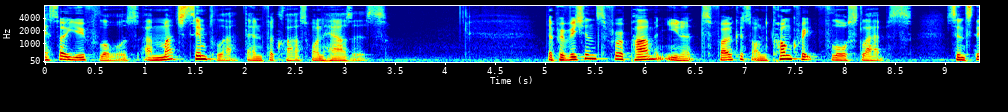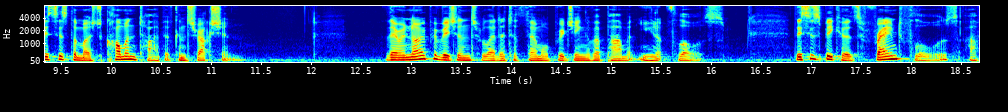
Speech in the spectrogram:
SOU floors are much simpler than for Class 1 houses. The provisions for apartment units focus on concrete floor slabs, since this is the most common type of construction. There are no provisions related to thermal bridging of apartment unit floors. This is because framed floors are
